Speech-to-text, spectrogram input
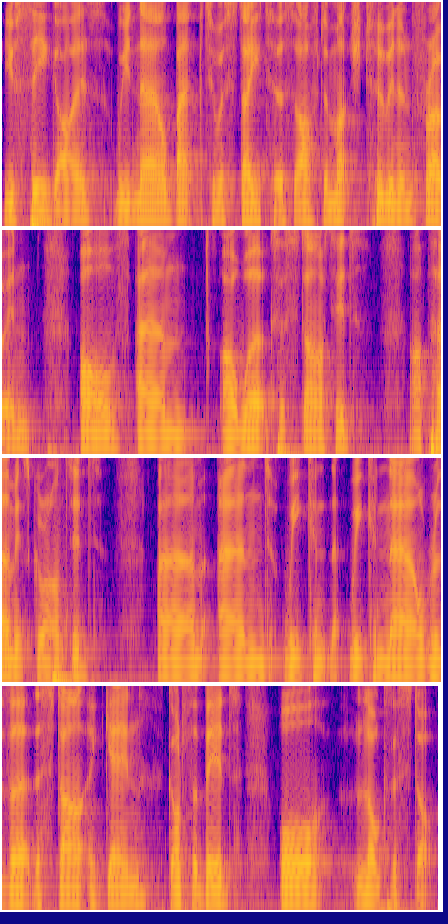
You see, guys, we're now back to a status after much toing and froing of um, our works are started, our permits granted, um, and we can we can now revert the start again, God forbid, or log the stop.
